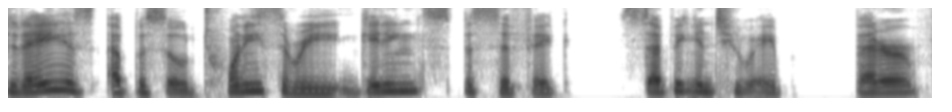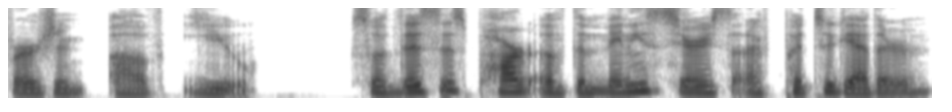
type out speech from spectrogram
Today is episode 23 Getting Specific, Stepping into a Better Version of You. So, this is part of the mini series that I've put together.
